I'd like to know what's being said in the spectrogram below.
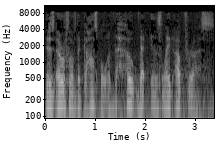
It is overflow of the gospel, of the hope that is laid up for us.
